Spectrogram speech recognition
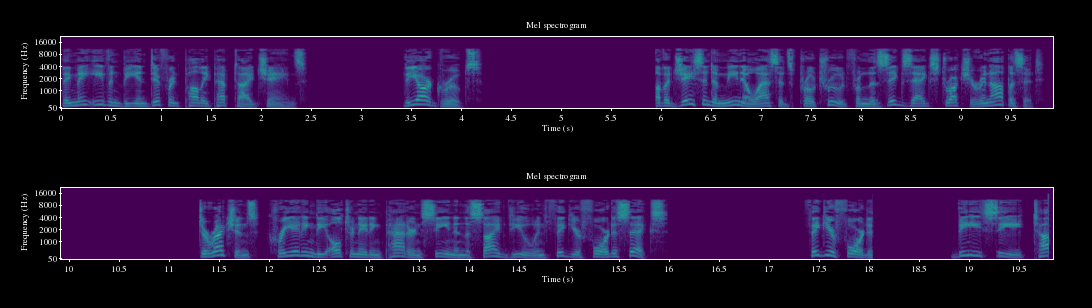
they may even be in different polypeptide chains. The R groups of adjacent amino acids protrude from the zigzag structure in opposite directions, creating the alternating pattern seen in the side view in Figure 4 to 6. Figure 4 to B, C, top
